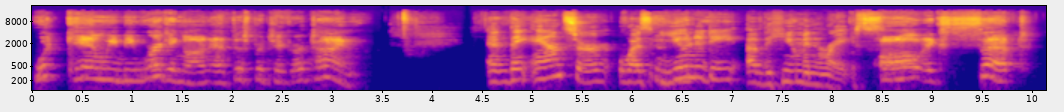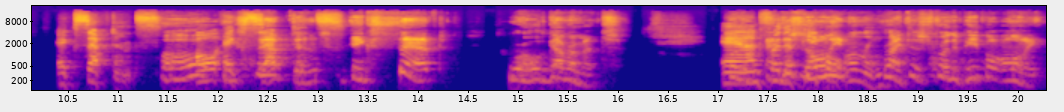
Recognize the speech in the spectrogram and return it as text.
what can we be working on at this particular time? And the answer was Mhm. unity of the human race, All except acceptance. all, All acceptance except world governments. And for the this is people only. Right, this is for the people only.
